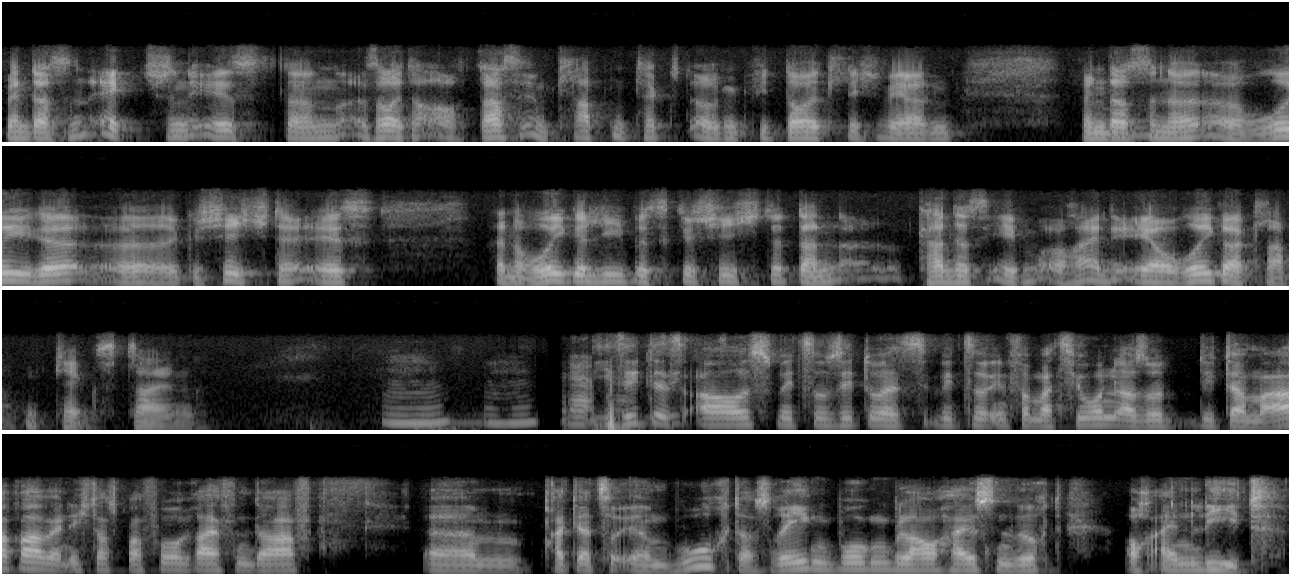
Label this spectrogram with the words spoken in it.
Wenn das ein Action ist, dann sollte auch das im Klappentext irgendwie deutlich werden. Wenn das eine äh, ruhige äh, Geschichte ist, eine ruhige Liebesgeschichte, dann kann es eben auch ein eher ruhiger Klappentext sein. Mhm, mhm. Ja. Wie sieht es aus mit so Situation, mit so Informationen? Also die Tamara, wenn ich das mal vorgreifen darf, ähm, hat ja zu ihrem Buch, das Regenbogenblau heißen wird, auch ein Lied.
